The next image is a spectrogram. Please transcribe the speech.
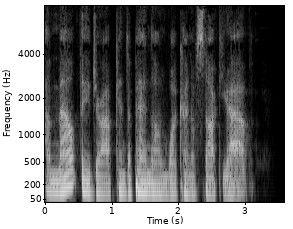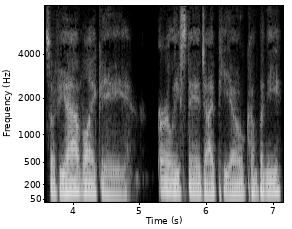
amount they drop can depend on what kind of stock you have. So if you have like a early stage IPO company,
